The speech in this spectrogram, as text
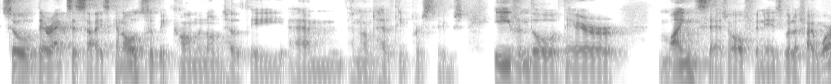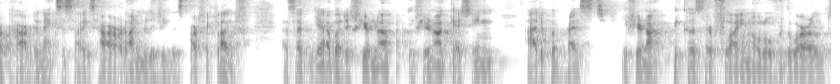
So their exercise can also become an unhealthy, um, an unhealthy pursuit, even though their mindset often is, well, if I work hard and exercise hard, I'm living this perfect life. It's like, yeah, but if you're not if you're not getting adequate rest, if you're not because they're flying all over the world,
